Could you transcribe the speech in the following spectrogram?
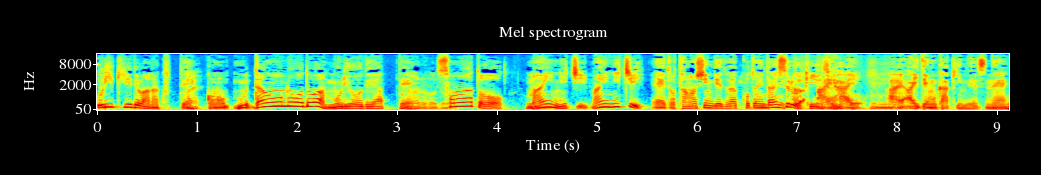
売り切りではなくて、はいこのむダウンロードは無料でやってその後、毎日、毎日、えっ、と、楽しんでいただくことに対する、はいはい、アイテム課金ですね、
